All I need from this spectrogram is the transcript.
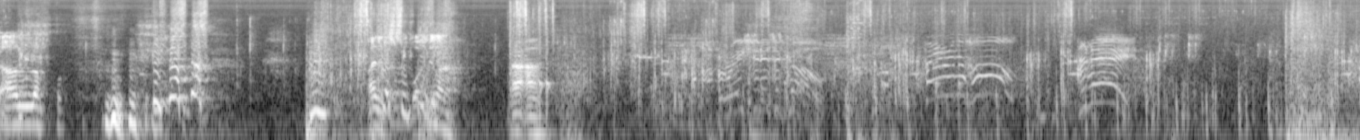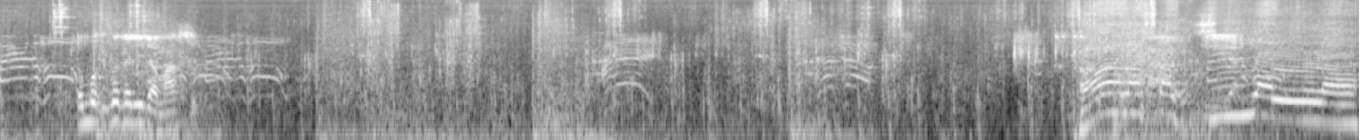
Mission Ya accomplished. Allah. Mana spot dia? Ah ah. Tombok gua tadi dah masuk. Alah start. Sial lah.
